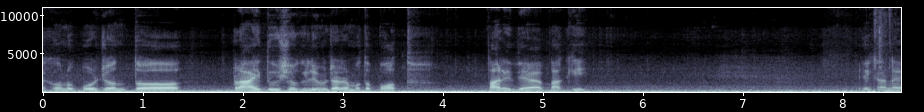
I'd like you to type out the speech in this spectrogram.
এখনও পর্যন্ত প্রায় দুইশো কিলোমিটারের মতো পথ পাড়ি দেওয়া বাকি। এখানে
